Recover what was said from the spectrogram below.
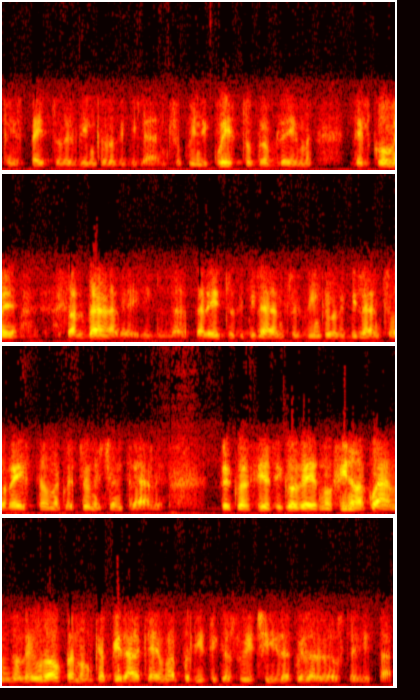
rispetto del vincolo di bilancio. Quindi questo problema del come salvare il pareggio di bilancio, il vincolo di bilancio resta una questione centrale per qualsiasi governo fino a quando l'Europa non capirà che è una politica suicida quella dell'austerità.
